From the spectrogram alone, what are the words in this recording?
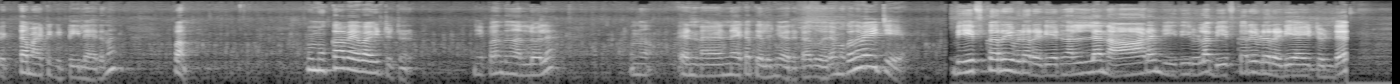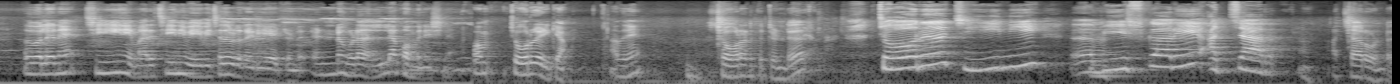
വ്യക്തമായിട്ട് കിട്ടിയില്ലായിരുന്നു. അപ്പം ഇപ്പം മുക്കാ വേവായിട്ടിട്ടുണ്ട് ഇനിയിപ്പം ഇത് നല്ലപോലെ ഒന്ന് എണ്ണ എണ്ണയൊക്കെ തെളിഞ്ഞ് വരട്ടെ അതുവരെ നമുക്കൊന്ന് വെയിറ്റ് ചെയ്യാം. ബീഫ് കറി ഇവിടെ റെഡിയായിട്ട് നല്ല നാടൻ രീതിയിലുള്ള ബീഫ് കറി ഇവിടെ റെഡി ആയിട്ടുണ്ട്. അതുപോലെ തന്നെ ചീനി മരച്ചീനി വേവിച്ചത് ഇവിടെ റെഡി ആയിട്ടുണ്ട്. രണ്ടും കൂടെ നല്ല കോമ്പിനേഷനാണ് അപ്പം ചോറ് കഴിക്കാം. അതിന് ചോറെടുത്തിട്ടുണ്ട്. ചോറ് ചീനി ബീഫ് കറി അച്ചാർ ഉം, അച്ചാറും ഉണ്ട്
